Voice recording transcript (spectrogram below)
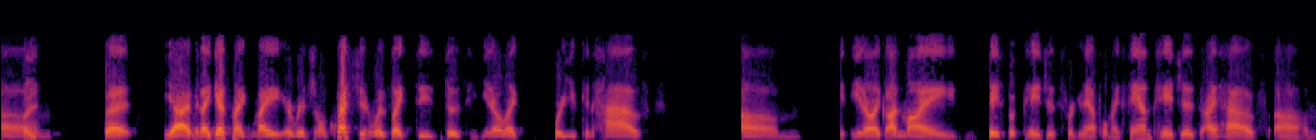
Um, Right. But yeah, I mean, I guess my my original question was like, do, does you know, like where you can have, um, you know, like on my Facebook pages, for example, my fan pages, I have um,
